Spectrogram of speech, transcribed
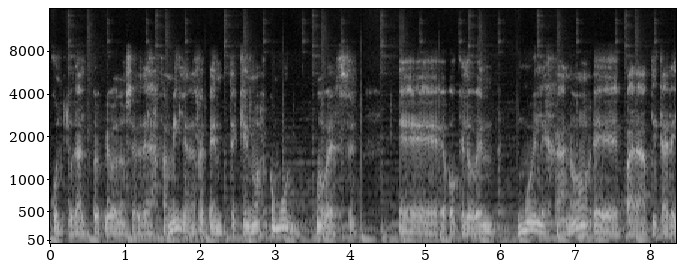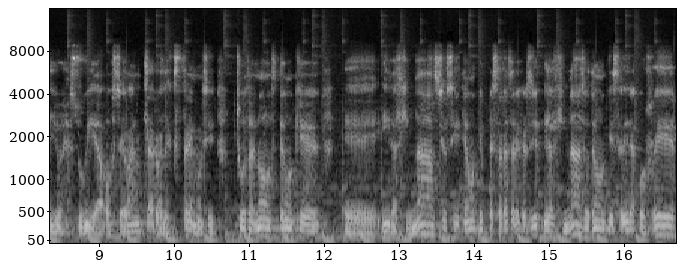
cultural propio, no sé, de las familias de repente, que no es común moverse. Eh, o que lo ven muy lejano eh, para aplicar ellos en su vida, o se van, claro, al extremo, decir, chuta, no, tengo que eh, ir al gimnasio, si tengo que empezar a hacer ejercicio, ir al gimnasio, tengo que salir a correr,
